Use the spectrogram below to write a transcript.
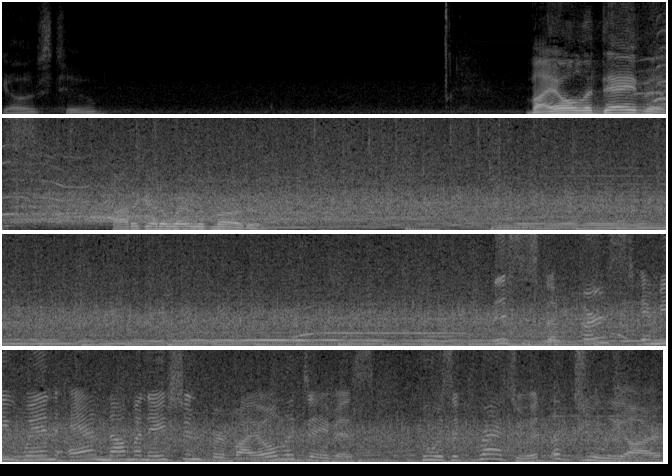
Goes to Viola Davis. How to Get Away with Murder. This is the first Emmy win and nomination for Viola Davis, who is a graduate of Juilliard.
